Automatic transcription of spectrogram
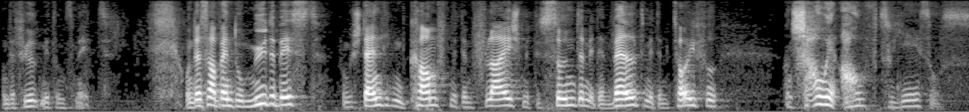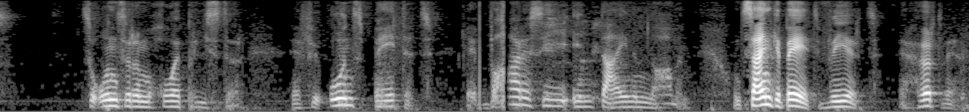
und er fühlt mit uns mit. Und deshalb, wenn du müde bist vom ständigen Kampf mit dem Fleisch, mit der Sünde, mit der Welt, mit dem Teufel, dann schaue auf zu Jesus, zu unserem Hohepriester, der für uns betet. Bewahre sie in deinem Namen. Und sein Gebet wird erhört werden.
